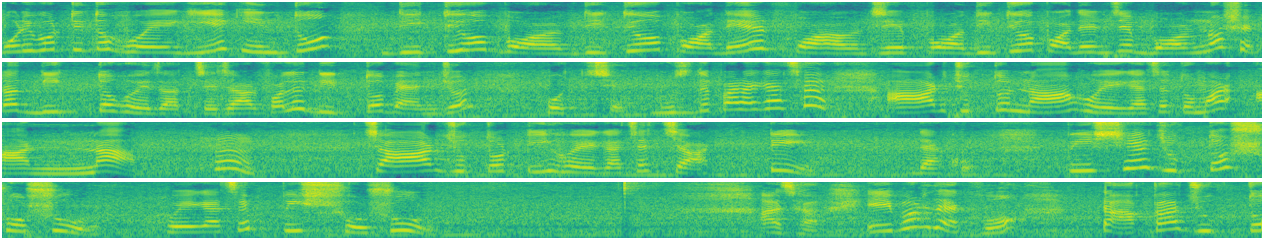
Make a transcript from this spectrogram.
পরিবর্তিত হয়ে গিয়ে কিন্তু দ্বিতীয় দ্বিতীয় পদের যে দ্বিতীয় পদের যে বর্ণ সেটা দ্বিত্ব হয়ে যাচ্ছে, যার ফলে দ্বিত্ব ব্যঞ্জন হচ্ছে। বুঝতে পারা গেছে? আর যুক্ত না হয়ে গেছে তোমার আন্না। হুম? চার যুক্ত টি হয়ে গেছে চারটি। দেখো, পিসে যুক্ত শ্বশুর হয়ে গেছে পিস শ্বশুর। আচ্ছা এবার দেখো, টাকা যুক্ত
